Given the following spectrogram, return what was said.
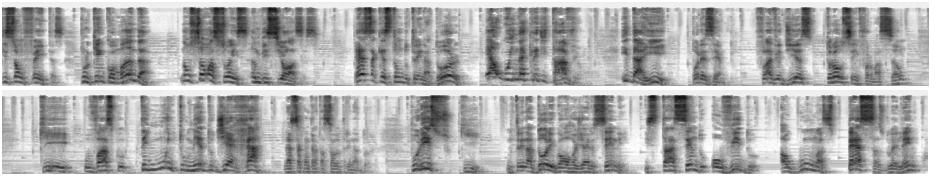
que são feitas por quem comanda não são ações ambiciosas. Essa questão do treinador é algo inacreditável. E daí, por exemplo, Flávio Dias trouxe a informação que o Vasco tem muito medo de errar nessa contratação do treinador. Por isso que um treinador igual ao Rogério Ceni está sendo ouvido algumas peças do elenco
